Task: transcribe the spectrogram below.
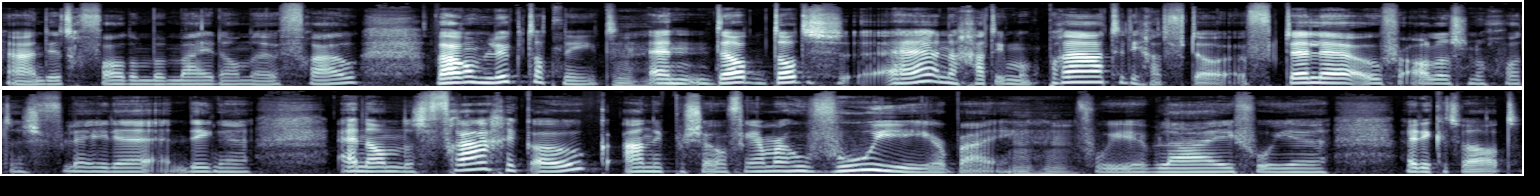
nou, in dit geval dan bij mij dan de vrouw. Waarom lukt dat niet? Mhm. En dat, dat is, hè, en dan gaat iemand praten, die gaat vertel, vertellen over alles nog wat in zijn verleden en dingen. En dan vraag ik ook aan die persoon van, ja, maar hoe voel je je hierbij? Mhm. Voel je je blij? Voel je, weet ik het wat?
